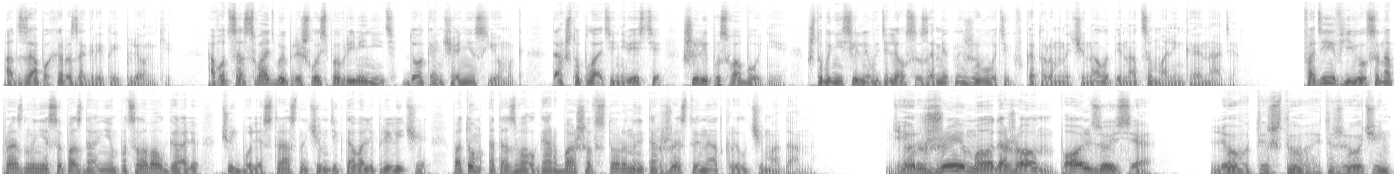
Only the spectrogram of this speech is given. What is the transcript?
от запаха разогретой пленки. А вот со свадьбой пришлось повременить до окончания съемок, так что платье невесте шили посвободнее, чтобы не сильно выделялся заметный животик, в котором начинала пинаться маленькая Надя. Фадеев явился на празднование с опозданием, поцеловал Галю, чуть более страстно, чем диктовали приличия, потом отозвал Горбаша в сторону и торжественно открыл чемодан. «Держи, молодожен, пользуйся!» «Лёва, ты что, это же очень...»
